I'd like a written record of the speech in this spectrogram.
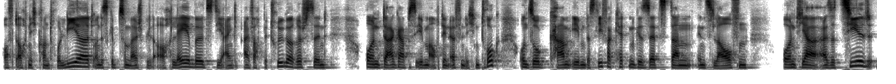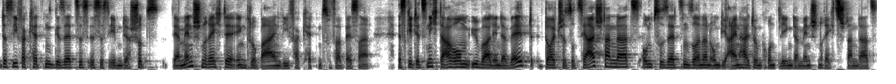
oft auch nicht kontrolliert. Und es gibt zum Beispiel auch Labels, die einfach betrügerisch sind. Und da gab es eben auch den öffentlichen Druck. Und so kam eben das Lieferkettengesetz dann ins Laufen und ja, also Ziel des Lieferkettengesetzes ist es eben der Schutz der Menschenrechte in globalen Lieferketten zu verbessern. Es geht jetzt nicht darum, überall in der Welt deutsche Sozialstandards umzusetzen, sondern um die Einhaltung grundlegender Menschenrechtsstandards,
